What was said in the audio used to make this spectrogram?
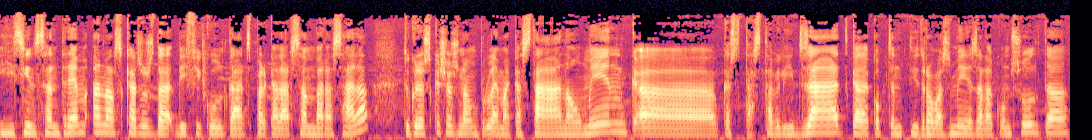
I si ens centrem en els casos de dificultats per quedar-se embarassada, tu creus que això és un problema que està en augment, que, que està estabilitzat, cada cop t'hi trobes més a la consulta?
